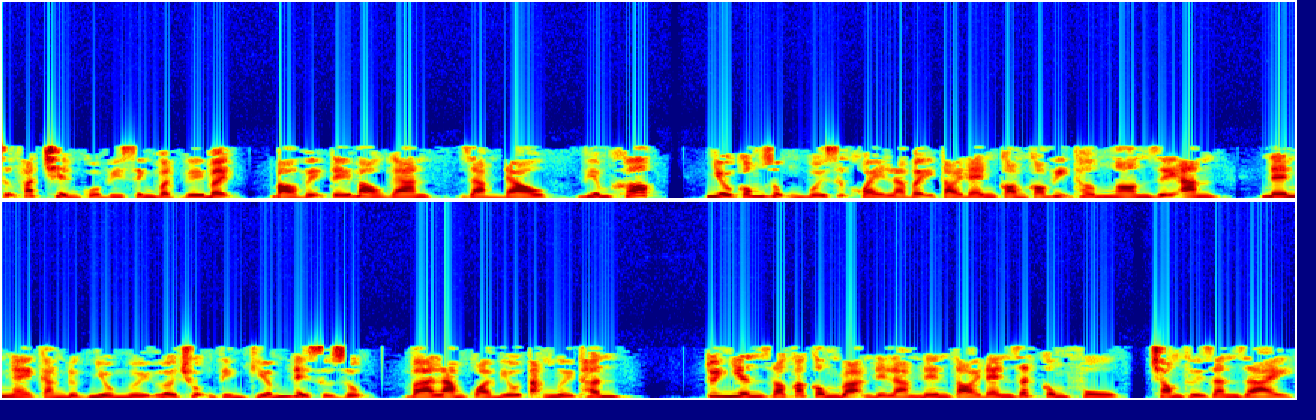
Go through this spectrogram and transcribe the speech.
sự phát triển của vi sinh vật gây bệnh, bảo vệ tế bào gan, giảm đau, viêm khớp. Nhiều công dụng với sức khỏe là vậy tỏi đen còn có vị thơm ngon dễ ăn, nên ngày càng được nhiều người ưa chuộng tìm kiếm để sử dụng, và làm quà biếu tặng người thân. Tuy nhiên do các công đoạn để làm nên tỏi đen rất công phu, trong thời gian dài,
